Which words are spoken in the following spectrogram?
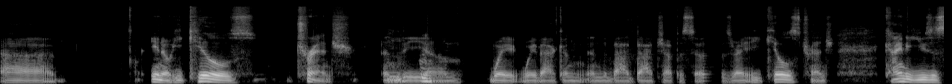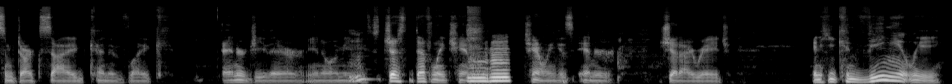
uh, you know, he kills Trench in the Mhm. um, way way back in, in the Bad Batch episodes, right? He kills Trench, kind of uses some dark side kind of like energy there. You know, I mean, Mhm. he's just definitely channeling Mhm. channeling his inner Jedi rage. And he conveniently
